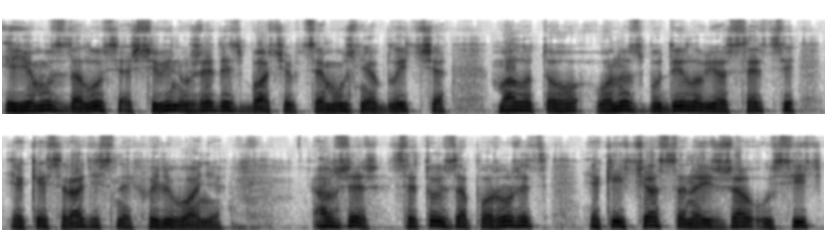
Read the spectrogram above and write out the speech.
і йому здалося, що він уже десь бачив це мужнє обличчя. Мало того, воно збудило в його серці якесь радісне хвилювання. А вже ж, це той запорожець, який часто наїжджав у Січ,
